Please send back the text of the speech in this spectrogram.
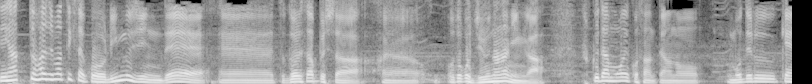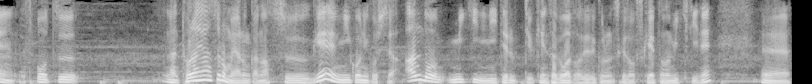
で、やっと始まってきた、こう、リムジンで、えっと、ドレスアップした、えー男17人が、福田萌子さんってあの、モデル兼スポーツトライアスロンもやるんかなすげえニコニコして、安藤美希に似てるっていう検索ワードが出てくるんですけど、スケートのミキティね。え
